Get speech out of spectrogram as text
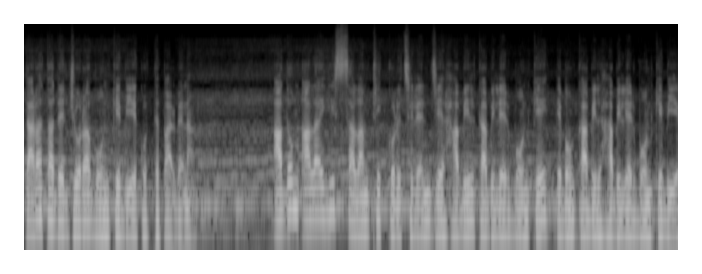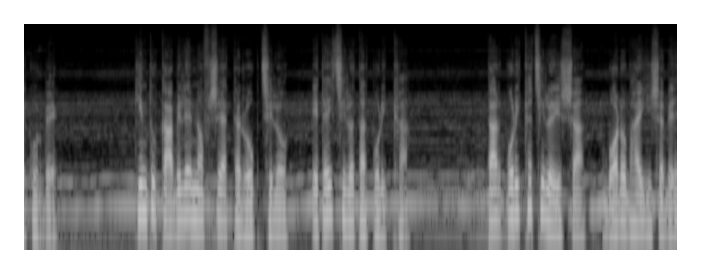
তারা তাদের জোড়া বোনকে বিয়ে করতে পারবে না। আদম আলাইহিস সালাম ঠিক করেছিলেন যে হাবিল কাবিলের বোনকে এবং কাবিল হাবিলের বোনকে বিয়ে করবে। কিন্তু কাবিলের নফসে একটা রোগ ছিল, এটাই ছিল তার পরীক্ষা। তার পরীক্ষা ছিল ঈর্ষা। বড় ভাই হিসেবে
